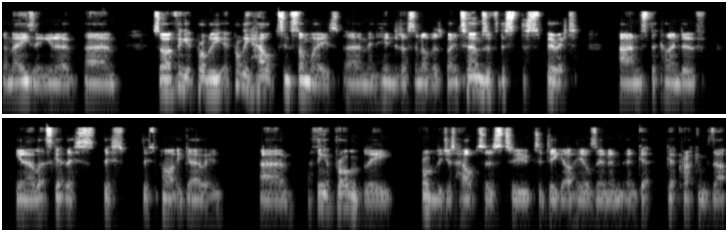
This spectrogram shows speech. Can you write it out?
amazing, you know. Um, so I think it probably it probably helped in some ways um, and hindered us in others. But in terms of the the spirit and the kind of you know let's get this this this party going, um, I think it probably probably just helps us to to dig our heels in and, and get get cracking with that,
